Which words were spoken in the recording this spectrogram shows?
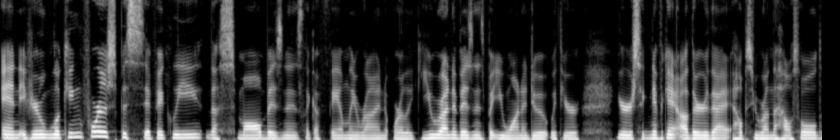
And if you're looking for specifically the small business, like a family run or like you run a business but you want to do it with your your significant other that helps you run the household,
